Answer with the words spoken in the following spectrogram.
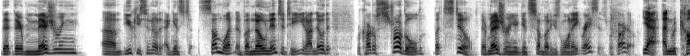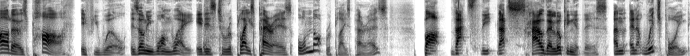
that they're measuring um, Yuki Tsunoda against somewhat of a known entity. You know, I know that Ricciardo struggled, but still, they're measuring against somebody who's won eight races. Ricciardo. Yeah, and Ricciardo's path, if you will, is only one way. It is to replace Perez or not replace Perez. But that's the that's how they're looking at this, and and at which point,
